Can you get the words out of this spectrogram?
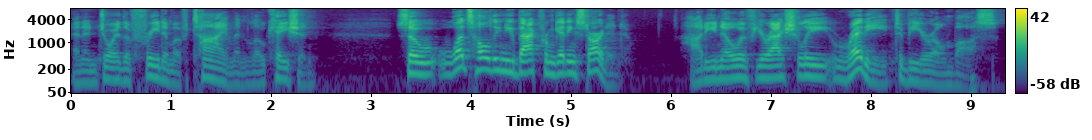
and enjoy the freedom of time and location? So, what's holding you back from getting started? How do you know if you're actually ready to be your own boss?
